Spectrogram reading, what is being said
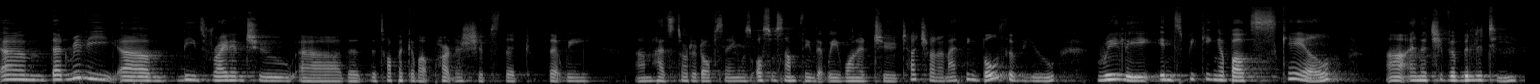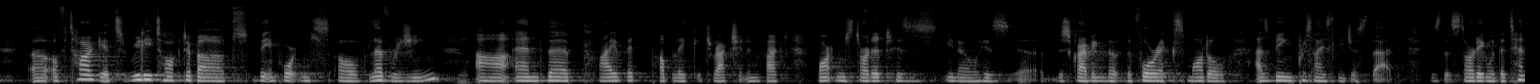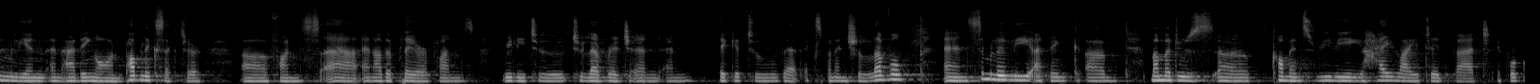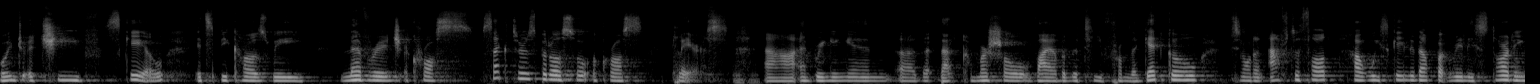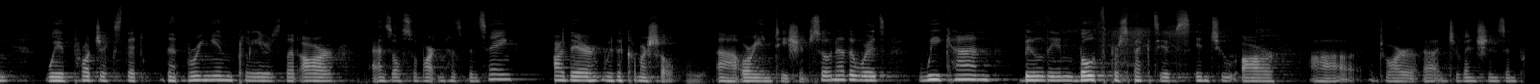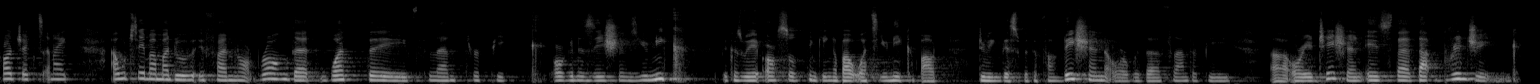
Um, that really um, leads right into uh, the, the topic about partnerships that, that we um, had started off saying was also something that we wanted to touch on. And I think both of you really, in speaking about scale uh, and achievability uh, of targets, really talked about the importance of leveraging uh, and the private-public interaction. In fact, Martin started his, you know, his uh, describing the, the 4X model as being precisely just that is that starting with the 10 million and adding on public sector uh, funds uh, and other player funds really to, to leverage and, and take it to that exponential level. And similarly, I think um, Mamadou's uh, comments really highlighted that if we're going to achieve scale, it's because we leverage across sectors, but also across players mm-hmm. uh, and bringing in uh, that, that, commercial viability from the get-go. It's not an afterthought how we scale it up, but really starting with projects that, that bring in players that are, as also Martin has been saying, are there with a commercial uh, orientation. So in other words, we can build in both perspectives into our uh, into our uh, interventions and projects. And I, I would say, Mamadou, if I'm not wrong, that what the philanthropic organizations unique, because we're also thinking about what's unique about doing this with a foundation or with a philanthropy uh, orientation, is that that bridging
